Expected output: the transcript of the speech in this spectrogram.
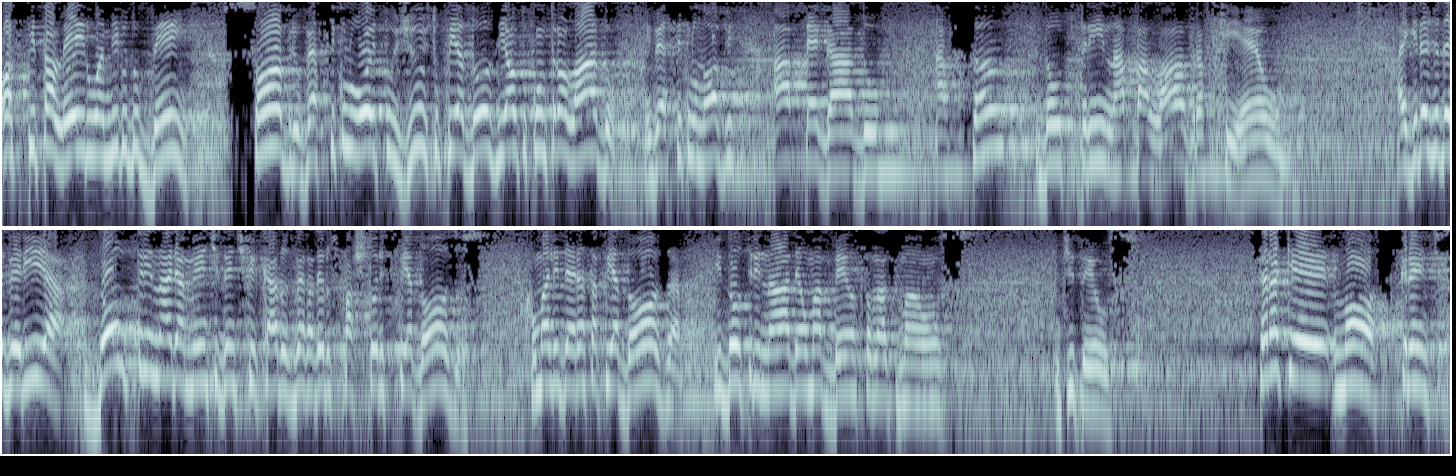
hospitaleiro, amigo do bem, sóbrio. Versículo 8, justo, piedoso e autocontrolado. E versículo 9, apegado à sã doutrina, à palavra fiel. A igreja deveria doutrinariamente identificar os verdadeiros pastores piedosos. Uma liderança piedosa e doutrinada é uma bênção nas mãos de Deus. Será que nós, crentes,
